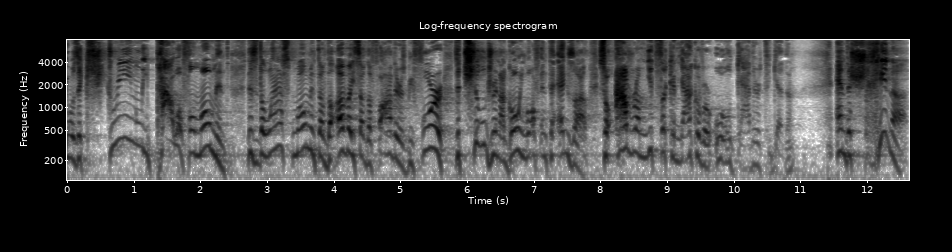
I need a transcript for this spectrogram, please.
It was extremely powerful moment. This is the last moment of the avos of the fathers before the children are going off into exile. So Avram, Yitzchak, and Yaakov are all gathered together. And the Shekhinah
